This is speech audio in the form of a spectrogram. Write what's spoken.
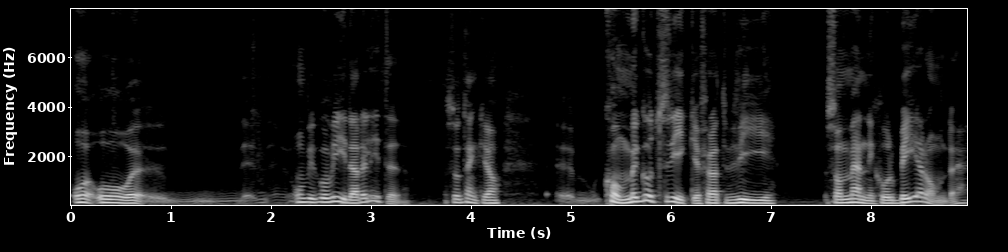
Och, och eh, om vi går vidare lite så tänker jag eh, Kommer Guds rike för att vi som människor ber om det?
